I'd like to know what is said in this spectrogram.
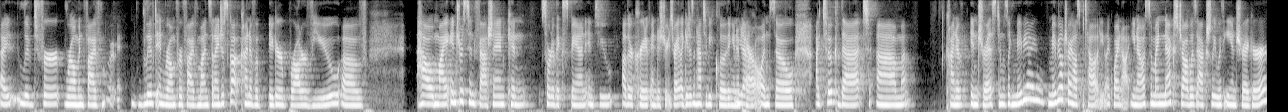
i lived for rome in five lived in rome for 5 months and i just got kind of a bigger broader view of how my interest in fashion can sort of expand into other creative industries, right? Like it doesn't have to be clothing and Yeah. apparel. And so I took that um, kind of interest and was like, maybe I maybe I'll try hospitality. Like why not? You know. So my next job was actually with Ian Schrager.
